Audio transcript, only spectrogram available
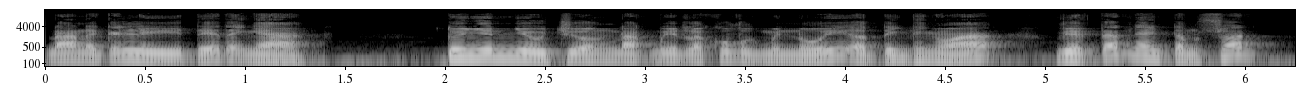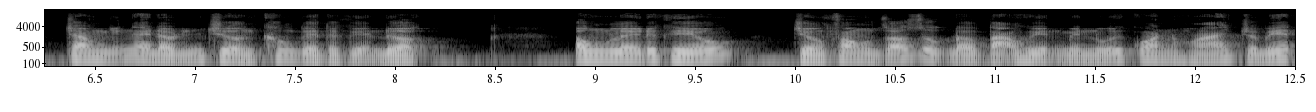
đang được cách ly y tế tại nhà. Tuy nhiên nhiều trường đặc biệt là khu vực miền núi ở tỉnh Thanh Hóa, việc test nhanh tầm soát trong những ngày đầu đến trường không thể thực hiện được Ông Lê Đức Hiếu, trưởng phòng giáo dục đào tạo huyện miền núi Quan Hóa cho biết.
